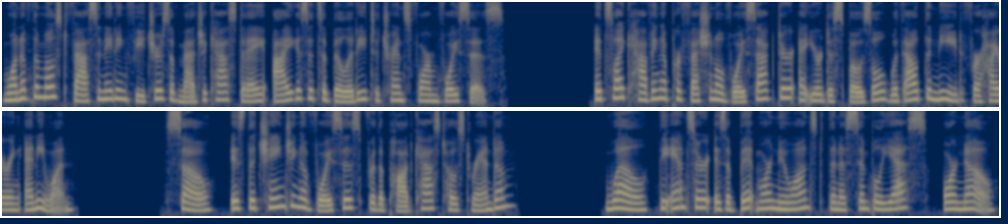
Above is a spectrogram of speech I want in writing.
One of the most fascinating features of Magicast AI is its ability to transform voices. It's like having a professional voice actor at your disposal without the need for hiring anyone. So, is the changing of voices for the podcast host random? Well, the answer is a bit more nuanced than a simple yes or no.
